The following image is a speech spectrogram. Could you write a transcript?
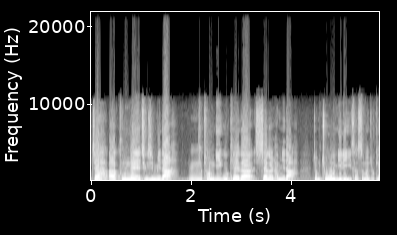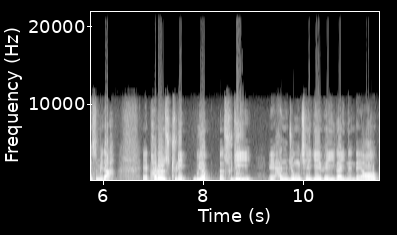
자, 아, 국내 증시입니다. 음, 정기국회가 시작을 합니다. 좀 좋은 일이 있었으면 좋겠습니다. 8월 수출입 무역 어, 수지 예, 한중 재계 회의가 있는데요.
